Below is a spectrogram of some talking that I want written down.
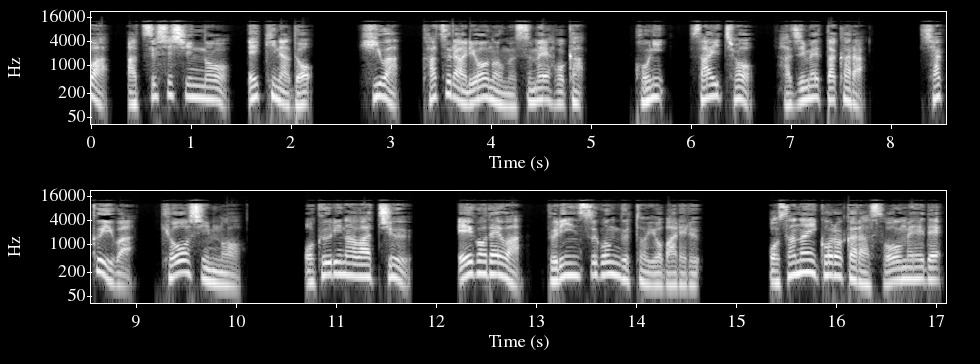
は、厚志親王、駅など。妃は、桂良の娘ほか。子に、最長、始めたから。爵位は、教親王。送り名は中。英語では、プリンスゴングと呼ばれる。幼い頃から聡明で、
